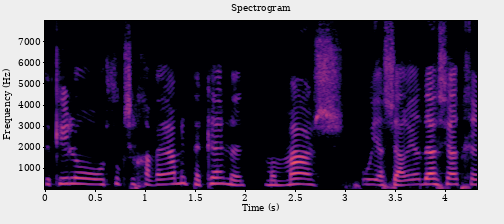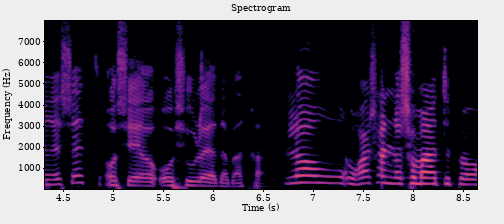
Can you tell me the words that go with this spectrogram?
זה כאילו סוג של חוויה מתקנת ממש. הוא ישר ידע שאת חירשת או, ש... או שהוא לא ידע בהתחלה? לא הוא, הוא ראה שאני לא שומעת אותו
